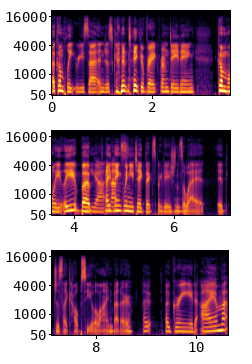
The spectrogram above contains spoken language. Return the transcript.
a complete reset and just kind of take a break from dating completely. But Yeah, I think when you take the expectations away, it, it just like helps you align better. I, agreed. I'm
